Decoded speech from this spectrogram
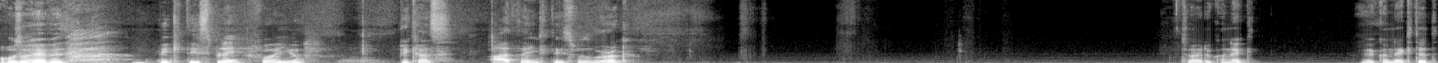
Also have a big display for you because I think this will work. Try to connect. We're connected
